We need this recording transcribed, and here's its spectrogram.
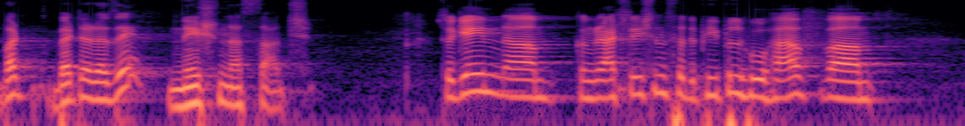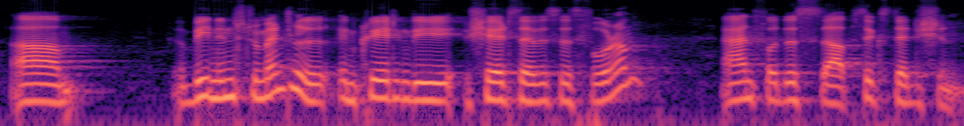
but better as a nation as such. So, again, um, congratulations for the people who have um, um, been instrumental in creating the Shared Services Forum and for this uh, sixth edition.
